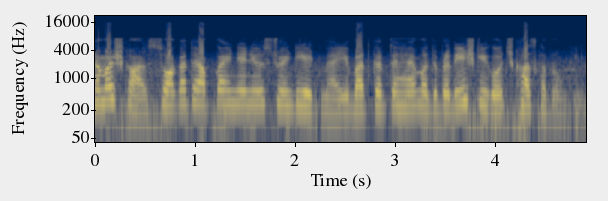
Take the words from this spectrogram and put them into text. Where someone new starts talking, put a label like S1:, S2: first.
S1: नमस्कार, स्वागत है आपका इंडिया न्यूज़ 28 में। ये बात करते हैं मध्य प्रदेश की कुछ खास खबरों की।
